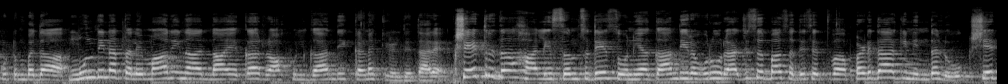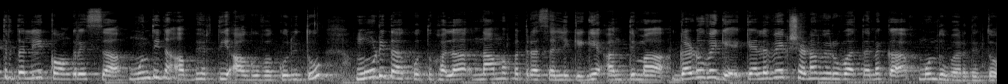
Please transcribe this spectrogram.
ಕುಟುಂಬದ ಮುಂದಿನ ತಲೆಮಾರಿನ ನಾಯಕ ರಾಹುಲ್ ಗಾಂಧಿ ಕಣಕ್ಕಿಳಿದಿದ್ದಾರೆ. ಕ್ಷೇತ್ರದ ಹಾಲಿ ಸಂಸದೆ ಸೋನಿಯಾ ಗಾಂಧಿರವರು ರಾಜ್ಯಸಭಾ ಸದಸ್ಯತ್ವ ಪಡೆದಾಗಿನಿಂದಲೂ ಕ್ಷೇತ್ರದಲ್ಲಿ ಕಾಂಗ್ರೆಸ್ ಮುಂದಿನ ಅಭ್ಯರ್ಥಿ ಆಗುವ ಕುರಿತು ಮೂಡಿದ ಕುತೂಹಲ ನಾಮಪತ್ರ ಸಲ್ಲಿಕೆಗೆ ಅಂತಿಮ ಗಡುವಿಗೆ ಕೆಲವೇ ಕ್ಷಣವಿರುವ ತನಕ ಮುಂದುವರೆದಿತ್ತು.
